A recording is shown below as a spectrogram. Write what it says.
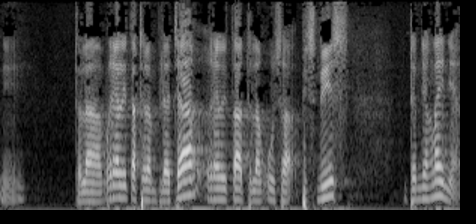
Ini dalam realita dalam belajar, realita dalam usaha bisnis dan yang lainnya.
